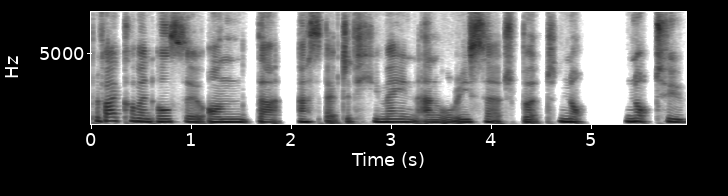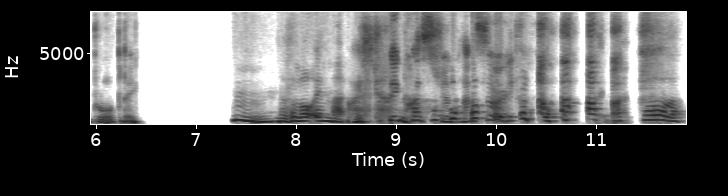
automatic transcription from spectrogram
provide comment also on that aspect of humane animal research, but not not too broadly. Hmm, there's a lot in that question. Big question. I'm sorry. oh,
